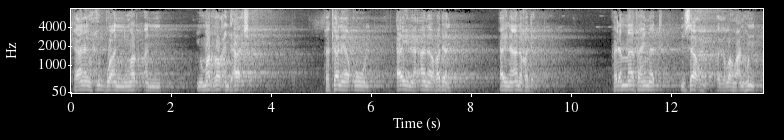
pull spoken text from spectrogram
كان يحب أن يمر أن يمرض عند عائشة. فكان يقول أين أنا غدا؟ أين أنا غدا؟ فلما فهمت نساؤه رضي الله عنهن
